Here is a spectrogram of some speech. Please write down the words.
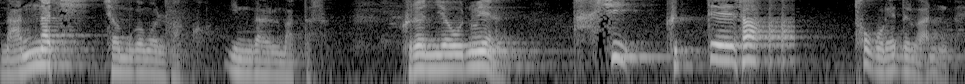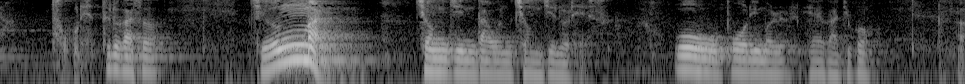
낱낱이 점검을 받고 인간을 맡아서 그런 여우에는 다시 그때서 토굴에 들어가는 거야. 토굴에 들어가서 정말 정진다운 정진을 해서 오보림을 해가지고 어,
